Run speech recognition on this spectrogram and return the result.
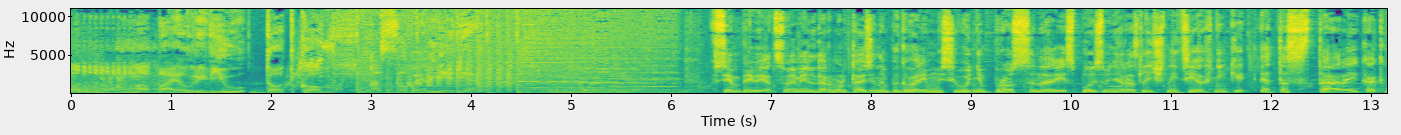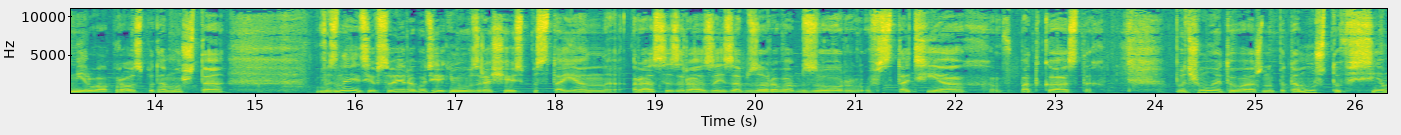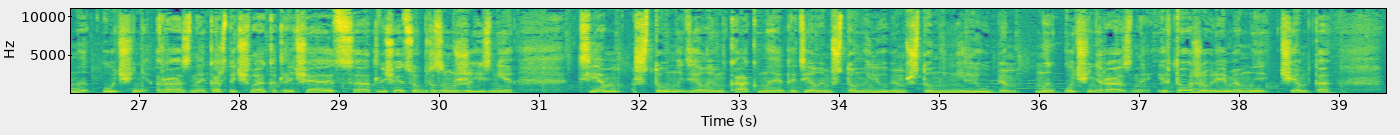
MobileReview.com Особое мнение Всем привет, с вами Эльдар Муртазин и поговорим мы сегодня про сценарий использования различной техники. Это старый как мир вопрос, потому что вы знаете, в своей работе я к нему возвращаюсь постоянно. Раз из раза, из обзора в обзор, в статьях, в подкастах. Почему это важно? Потому что все мы очень разные. Каждый человек отличается, отличается образом жизни, тем, что мы делаем, как мы это делаем, что мы любим, что мы не любим. Мы очень разные. И в то же время мы чем-то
